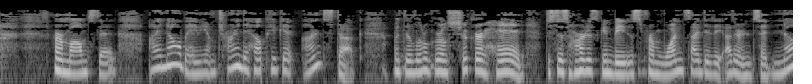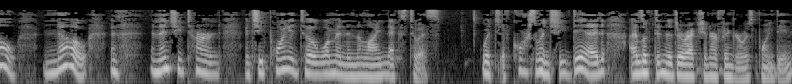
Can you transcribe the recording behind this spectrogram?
her mom said, I know, baby, I'm trying to help you get unstuck. But the little girl shook her head just as hard as can be, just from one side to the other and said, no, no. And, and then she turned and she pointed to a woman in the line next to us. Which, of course, when she did, I looked in the direction her finger was pointing,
